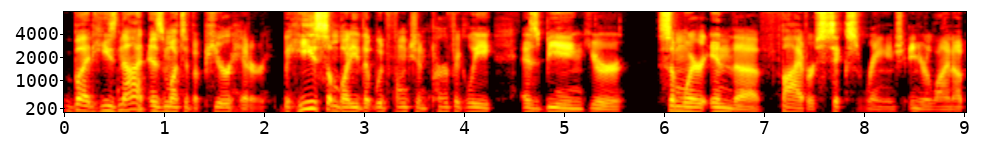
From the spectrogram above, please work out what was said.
but he's not as much of a pure hitter. But he's somebody that would function perfectly as being your somewhere in the five or six range in your lineup.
